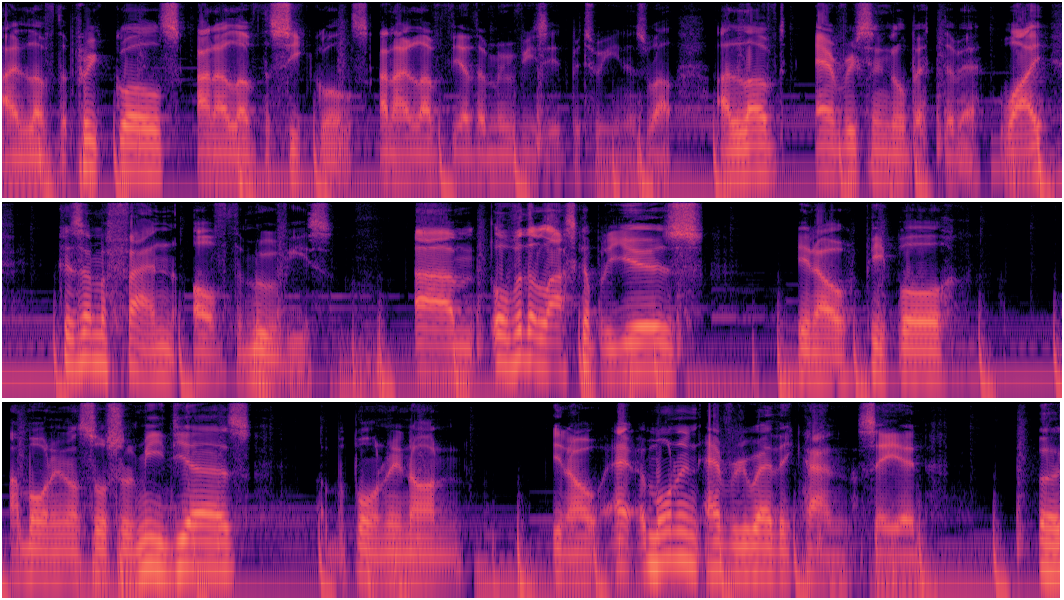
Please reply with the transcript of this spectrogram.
I love the prequels and I love the sequels and I love the other movies in between as well. I loved every single bit of it. Why? Because I'm a fan of the movies. Um, over the last couple of years, you know, people are mourning on social medias, mourning on, you know, mourning everywhere they can, saying, uh,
